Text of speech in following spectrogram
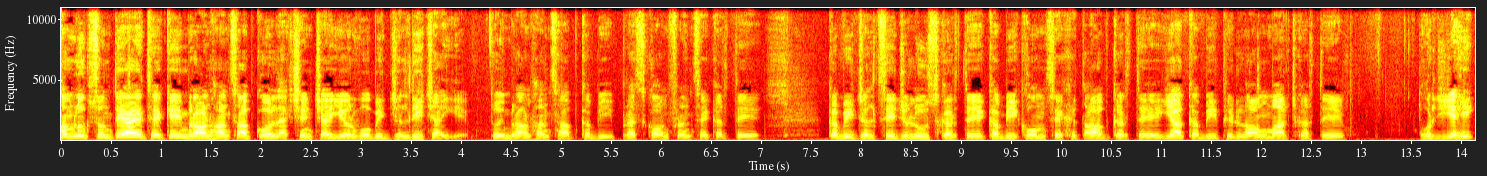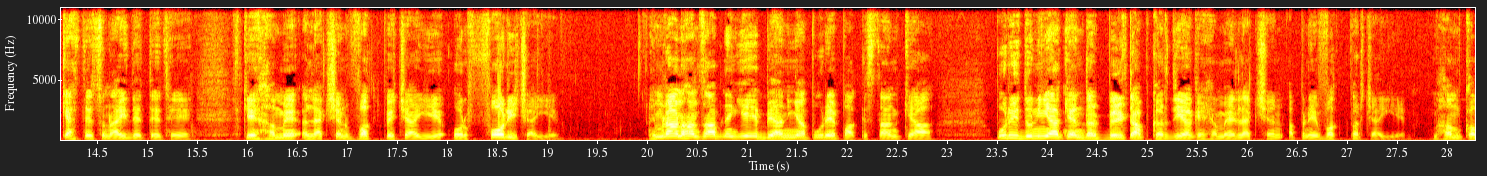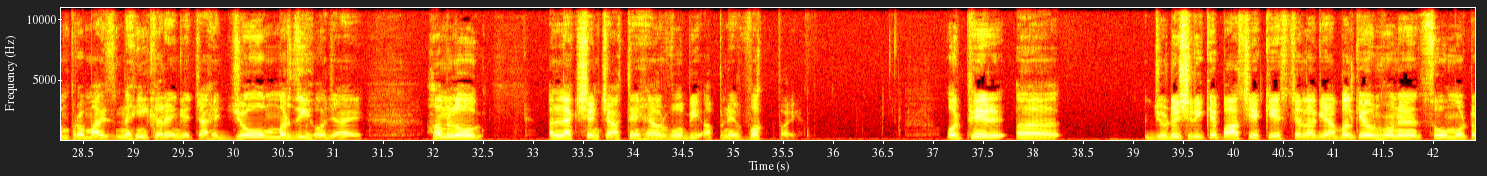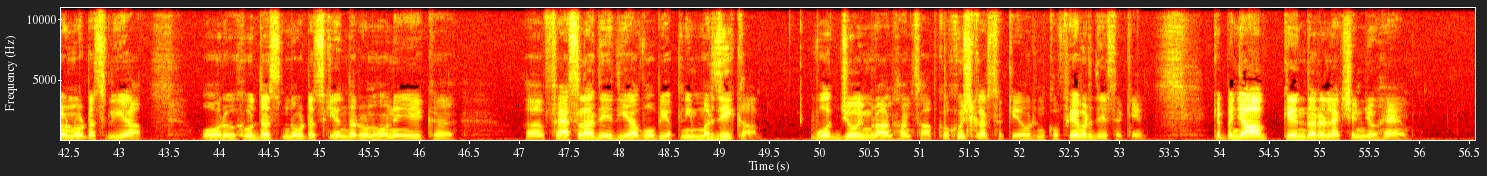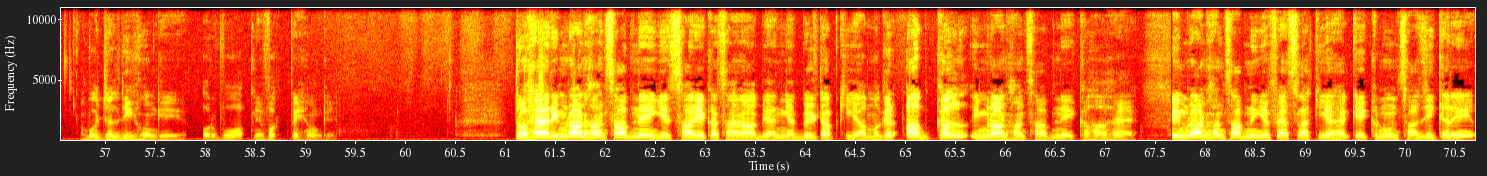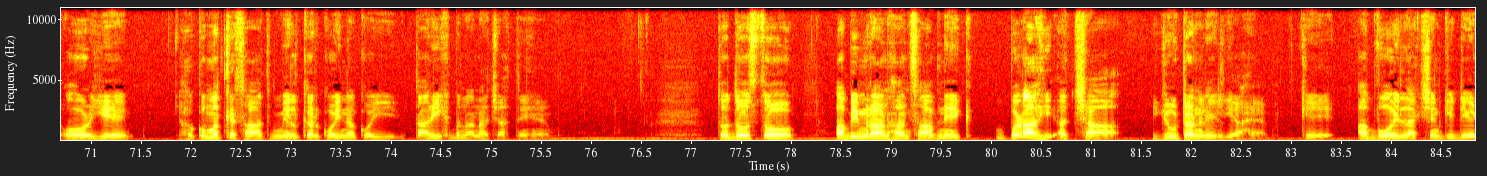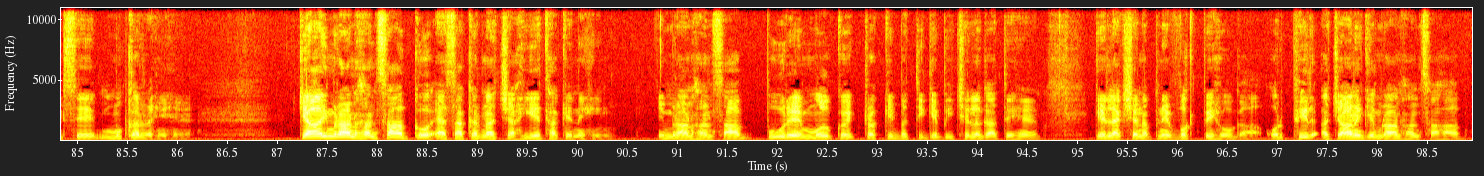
हम लोग सुनते आए थे कि इमरान खान साहब को इलेक्शन चाहिए और वो भी जल्दी चाहिए। तो इमरान खान साहब कभी प्रेस कॉन्फ्रेंस करते, कभी जलसे जुलूस करते, कभी कौम से खिताब करते, या कभी फिर लॉन्ग मार्च करते। और यही कहते सुनाई देते थे कि हमें इलेक्शन वक्त पे चाहिए और फौरी चाहिए। इमरान खान साहब ने ये बयानियाँ पूरे पाकिस्तान क्या, पूरी दुनिया के अंदर बिल्ट अप कर दिया कि हमें इलेक्शन अपने वक्त पर चाहिए। हम कॉम्प्रोमाइज़ नहीं करेंगे, चाहे जो मर्ज़ी हो जाए। हम लोग इलेक्शन चाहते हैं और वो भी अपने वक्त पर। और फिर जुडिशरी के पास ये केस चला गया, बल्कि उन्होंने सो मोटो नोटिस लिया और खुद नोटिस के अंदर उन्होंने एक फैसला दे दिया, वो भी अपनी मर्ज़ी का। वो जो इमरान खान साहब को खुश कर सके और इनको फेवर दे सकें कि पंजाब के अंदर इलेक्शन जो हैं वो जल्दी होंगे और वो अपने वक्त पे होंगे। तो खैर, इमरान खान साहब ने ये सारे का सारा बयानिया बिल्टअप किया, मगर अब कल इमरान खान साहब ने कहा है, इमरान खान साहब ने यह फैसला किया है कि कानून साजी करें और ये हुकूमत के साथ मिलकर कोई ना कोई तारीख बनाना चाहते हैं। तो दोस्तों, अब इमरान खान साहब ने एक बड़ा ही अच्छा यू टर्न ले लिया है कि अब वो इलेक्शन की डेट से मुकर रहे हैं। क्या इमरान खान साहब को ऐसा करना चाहिए था कि नहीं? इमरान खान साहब पूरे मुल्क को एक ट्रक की बत्ती के पीछे लगाते हैं कि इलेक्शन अपने वक्त पे होगा और फिर अचानक इमरान खान साहब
